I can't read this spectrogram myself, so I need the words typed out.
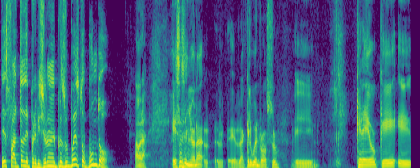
es falta de previsión en el presupuesto, punto. Ahora, esa señora, Raquel Buenrostro, eh, creo que eh,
